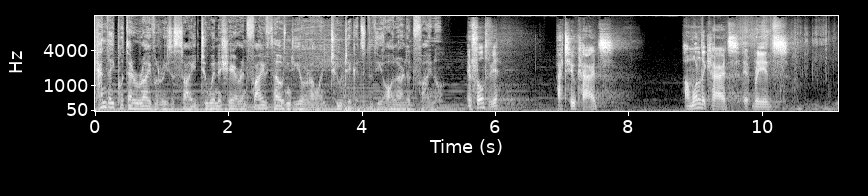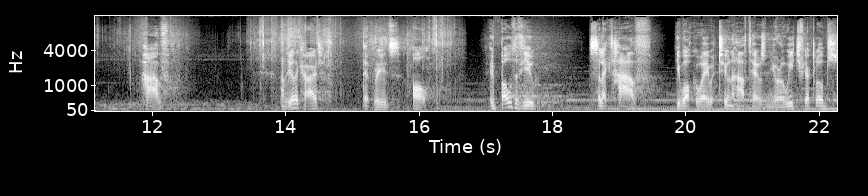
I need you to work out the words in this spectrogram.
can they put their rivalries aside to win a share in 5,000 euro and two tickets to the All Ireland final? In front of you are two cards. On one of the cards, it reads have. On the other card, it reads all. If both of you select have, you walk away with two and a half thousand euro each for your clubs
